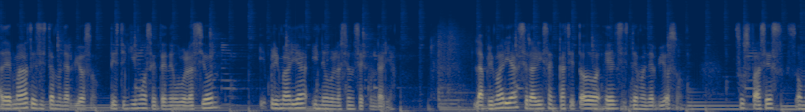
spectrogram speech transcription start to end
además del sistema nervioso. Distinguimos entre neurulación primaria y neurulación secundaria. La primaria se realiza en casi todo el sistema nervioso. Sus fases son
